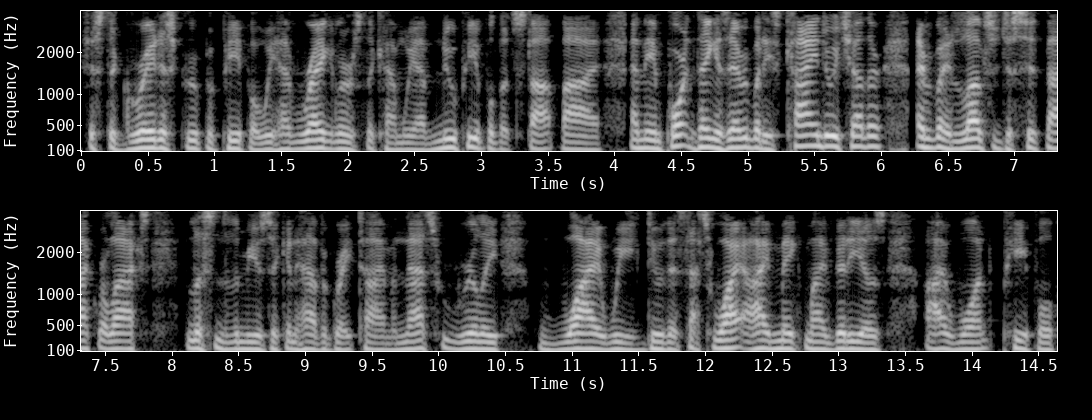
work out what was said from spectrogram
just the greatest group of people. We have regulars that come, we have new people that stop by. And the important thing is everybody's kind to each other. Everybody loves to just sit back, relax, listen to the music, and have a great time. And that's really why we do this. That's why I make my videos. I want people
